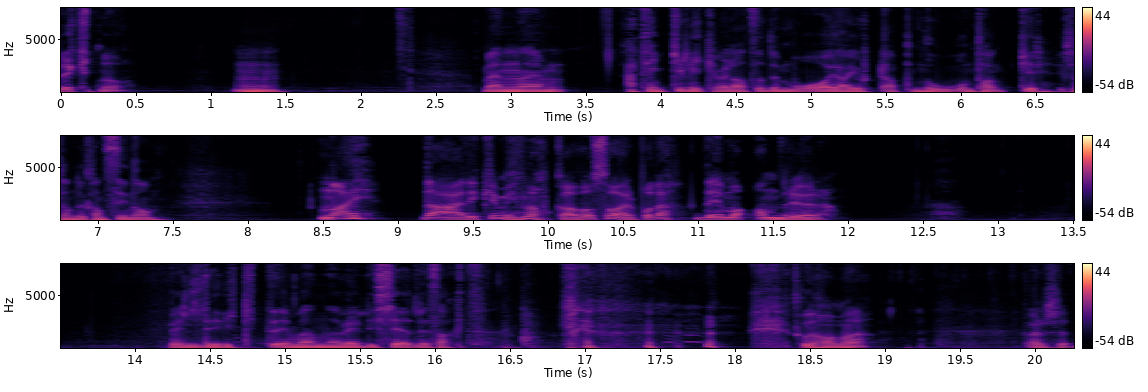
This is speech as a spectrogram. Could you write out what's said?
ryktene. Mm. Men eh, jeg tenker likevel at du må jo ha gjort deg noen tanker som du kan si noe om? Nei, det er ikke min oppgave å svare på det. Det må andre gjøre. Veldig riktig, men veldig kjedelig sagt. Skal du ha med deg? Kanskje.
